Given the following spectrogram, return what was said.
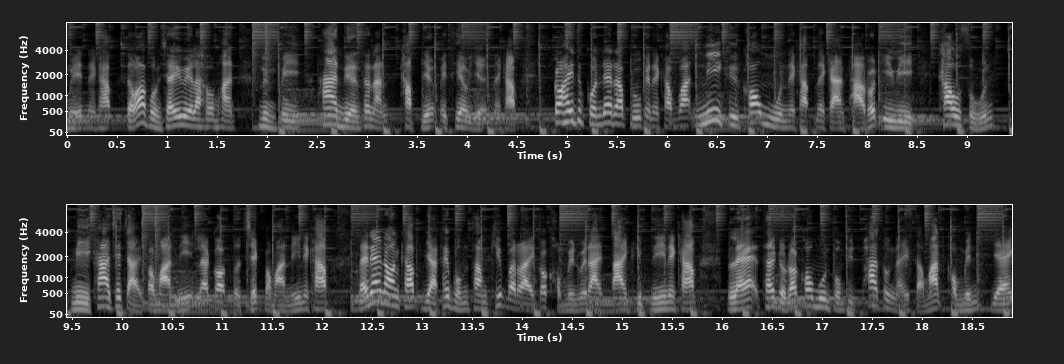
เมตรนะครับแต่ว่าผมใช้เวลาประมาณ 1 ปี 5 เดือนเท่านั้นขับเยอะไปเที่ยวเยอะนะครับ ก็ให้ทุกคนได้รับรู้กันนะครับว่านี่คือข้อมูลนะครับในการพารถ EV เข้าศูนย์ มีค่าใช้จ่ายประมาณนี้ แล้วก็ตรวจเช็คประมาณนี้นะครับและแน่นอนครับอยากให้ผมทำคลิปอะไรก็คอมเมนต์ไว้ได้ใต้คลิปนี้นะครับและถ้าเกิดว่าข้อมูลผมผิดพลาดตรงไหน สามารถคอมเมนต์แย้ง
